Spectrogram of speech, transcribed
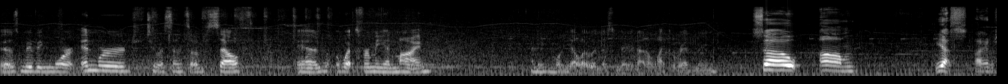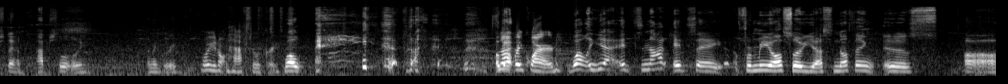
is moving more inward to a sense of self and what's for me and mine. I need more yellow in this moon. I don't like a red moon. So, um, yes, I understand. Absolutely. And agree. Well, you don't have to agree. Well, It's not required. Well, yeah, it's not. It's a for me also. Yes, nothing is uh,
